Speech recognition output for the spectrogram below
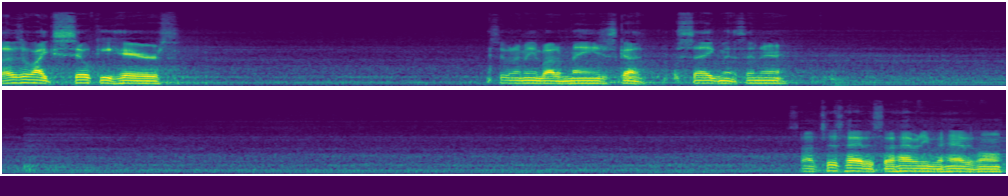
Those are like silky hairs. See what I mean by the mange? It's got segments in there. So I just had it, so I haven't even had it long.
